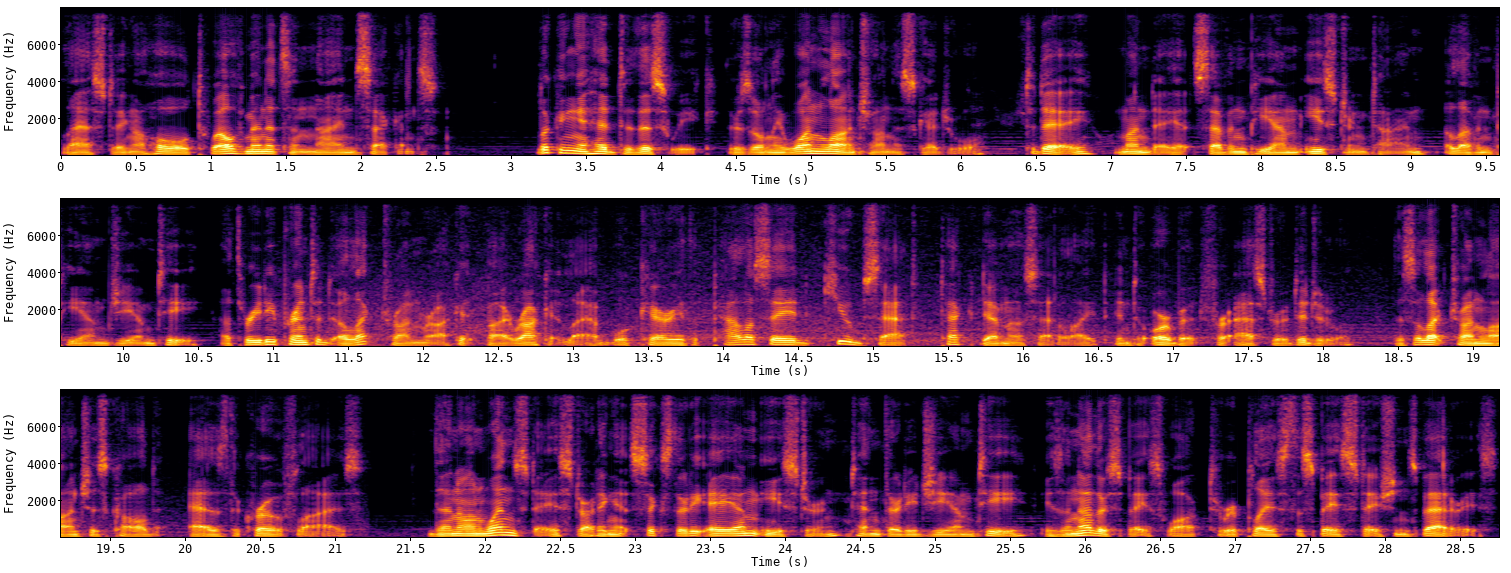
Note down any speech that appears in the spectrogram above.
lasting a whole 12 minutes and 9 seconds. Looking ahead to this week, there's only one launch on the schedule, Today, Monday at 7 p.m. Eastern Time, 11 p.m. GMT, a 3D printed Electron rocket by Rocket Lab will carry the Palisade CubeSat tech demo satellite into orbit for Astro Digital. This Electron launch is called As the Crow Flies. Then on Wednesday, starting at 6:30 a.m. Eastern, 10:30 GMT, is another spacewalk to replace the space station's batteries,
